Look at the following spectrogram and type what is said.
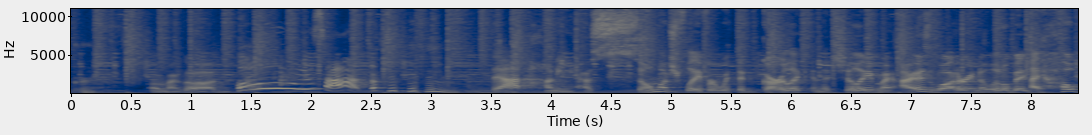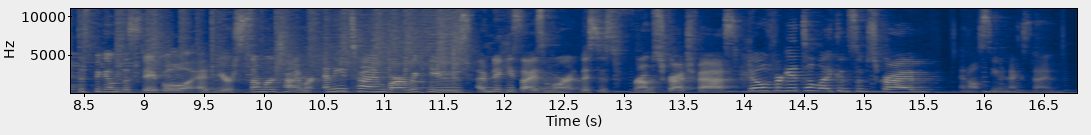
Mm. Oh my God. Oh, it's hot. that honey has so much flavor with the garlic and the chili. My eyes watering a little bit. I hope this becomes a staple at your summertime or anytime barbecues. I'm Nikki Sizemore. This is From Scratch Fast. Don't forget to like and subscribe, and I'll see you next time.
